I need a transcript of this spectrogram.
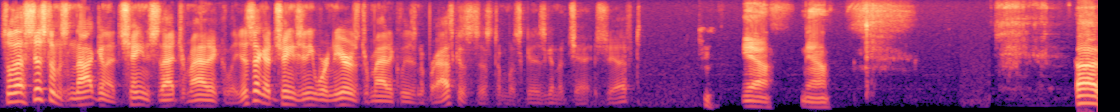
So that system's not going to change that dramatically. It's not going to change anywhere near as dramatically as Nebraska's system was is going to ch- shift. Yeah, yeah. Uh,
